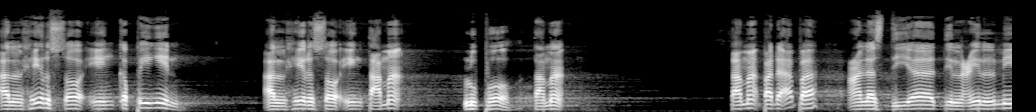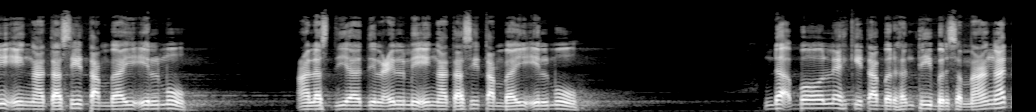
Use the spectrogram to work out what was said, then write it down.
al hirsa ing kepingin al hirsa ing tamak lupa tamak. Tamak pada apa alas diyadil ilmi ing ngatasi tambahi ilmu alas diadil ilmi ingatasi tambahi ilmu. Tidak boleh kita berhenti bersemangat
